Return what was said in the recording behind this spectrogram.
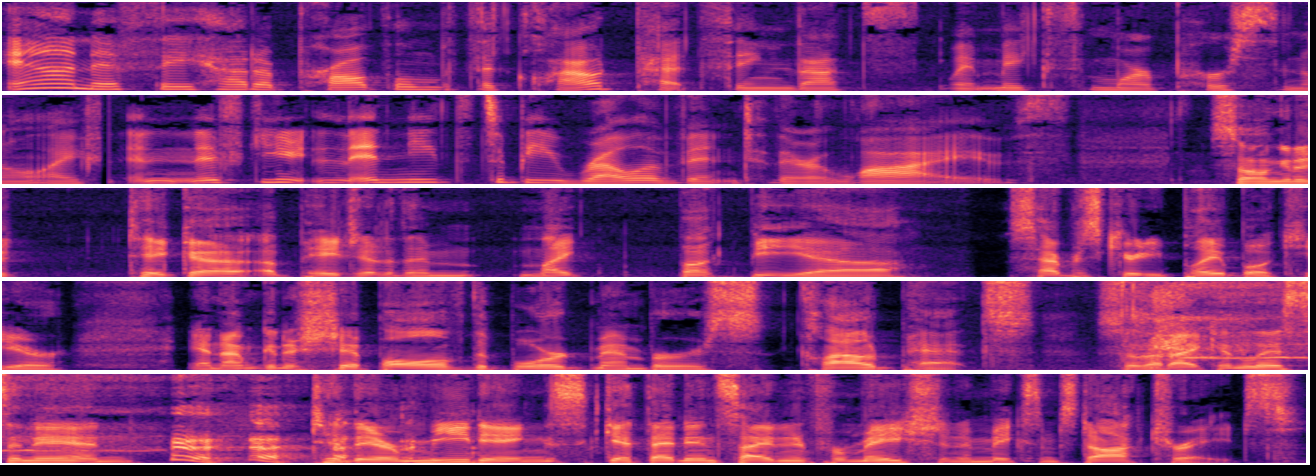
And if they had a problem with the cloud pet thing, that's it makes it more personal. I, and if you, it needs to be relevant to their lives. So I'm going to take a, a page out of the Mike Buckbee uh, cybersecurity playbook here, and I'm going to ship all of the board members cloud pets so that I can listen in to their meetings, get that inside information, and make some stock trades.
